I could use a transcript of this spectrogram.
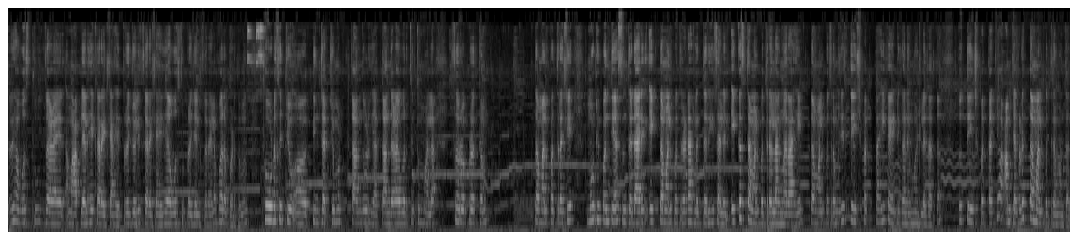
तर ह्या वस्तू जळायला मग आपल्याला हे करायचे आहेत प्रज्वलित करायचे आहेत. ह्या वस्तू प्रज्वलित करायला बरं पडतं. मग थोडंसं चि तीन चार चिमूट तांदूळ घ्या. तांदळावरती तुम्हाला सर्वप्रथम तमालपत्राची मोठी पंथी असेल तर डायरेक्ट एक तमालपत्र टाकलं तरीही चालेल. एकच तमालपत्र लागणार आहे. तमालपत्र म्हणजे तेजपत्ताही काही ठिकाणी म्हटलं जातं. तो तेजपत्ता किंवा आमच्याकडे तमालपत्र म्हणतात.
